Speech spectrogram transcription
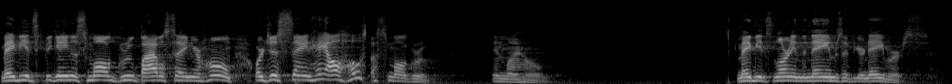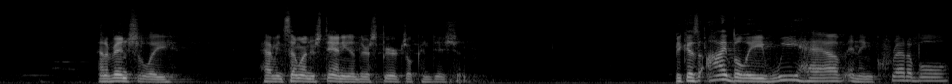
Maybe it's beginning a small group Bible study in your home, or just saying, hey, I'll host a small group in my home. Maybe it's learning the names of your neighbors and eventually having some understanding of their spiritual condition. Because I believe we have an incredible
